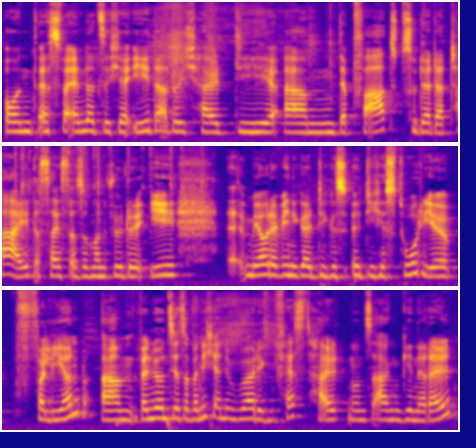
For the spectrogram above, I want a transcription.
Und es verändert sich ja eh dadurch halt die, ähm, der Pfad zu der Datei. Das heißt also, man würde eh äh, mehr oder weniger die, äh, die Historie verlieren. Ähm, wenn wir uns jetzt aber nicht an dem Wording festhalten und sagen generell,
